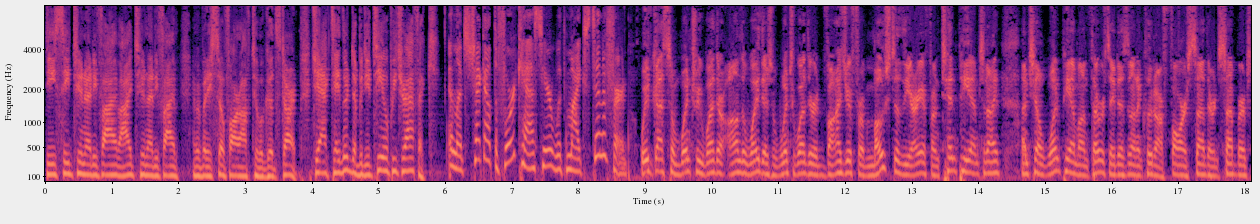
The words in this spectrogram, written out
DC 295, I 295. Everybody's so far off to a good start. Jack Taylor, WTOP Traffic. And let's check out the forecast here with Mike Stinneford. We've got some wintry weather on the way. There's a winter weather advisory for most of the area from 10 p.m. tonight until 1 p.m. on Thursday. Does not include our far southern suburbs.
